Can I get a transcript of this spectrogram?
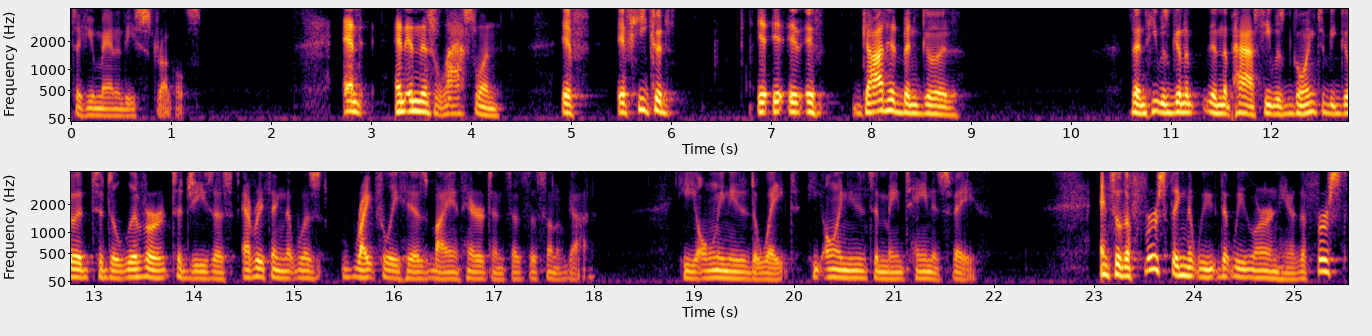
to humanity's struggles. And and in this last one, if if he could if, if God had been good, then he was going to, in the past, he was going to be good to deliver to Jesus everything that was rightfully his by inheritance as the Son of God. He only needed to wait. He only needed to maintain his faith. And so the first thing that we that we learn here, the first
